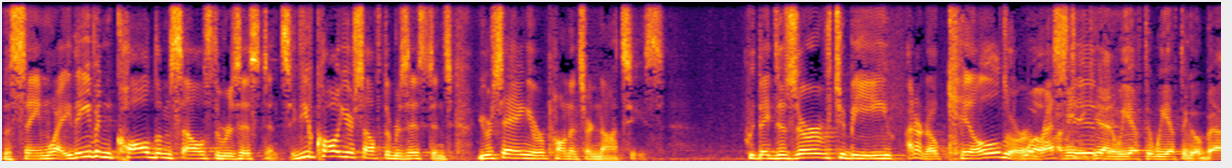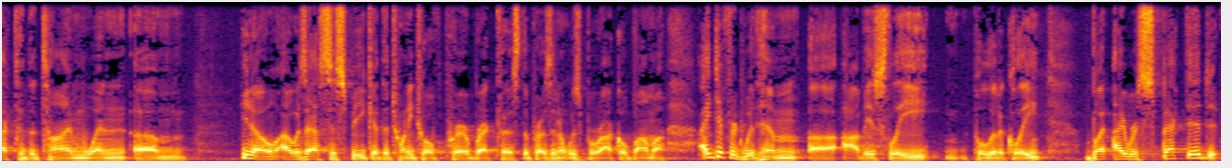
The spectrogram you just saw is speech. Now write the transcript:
the same way. They even called themselves the resistance. If you call yourself the resistance, you're saying your opponents are Nazis. They deserve to be, I don't know, killed or well, arrested. I mean, again, we have to we have to go back to the time when, um, you know, I was asked to speak at the 2012 prayer breakfast. The president was Barack Obama. I differed with him, uh, obviously, politically, but I respected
